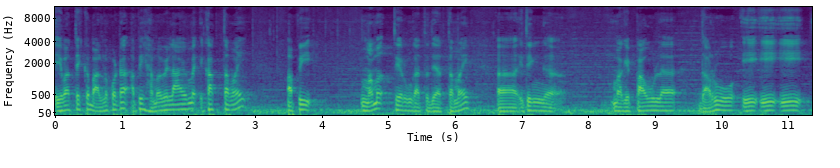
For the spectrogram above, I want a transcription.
ඒවත් එක්ක බලන්නකොට අපි හැමවෙලාම එකක් තමයි අපි මම තේරුම් ගත්ත දෙයක් තමයි ඉතිං මගේ පවුල දරුවෝ ඒ ඒ ඒ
